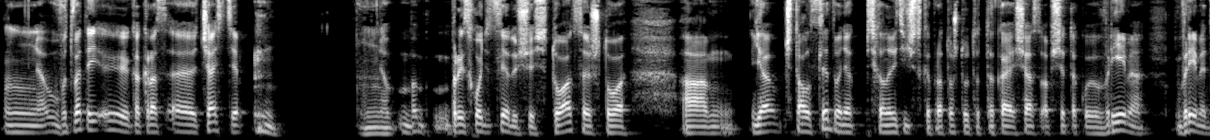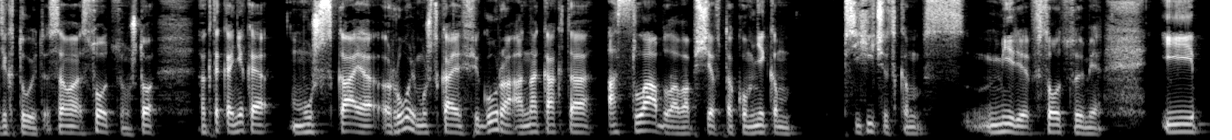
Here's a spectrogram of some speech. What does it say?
вот в этой э, как раз э, части происходит следующая ситуация, что э, я читал исследование психоаналитическое про то, что это такая сейчас вообще такое время, время диктует само социум, что как такая некая мужская роль, мужская фигура, она как-то ослабла вообще в таком неком психическом мире, в социуме. И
